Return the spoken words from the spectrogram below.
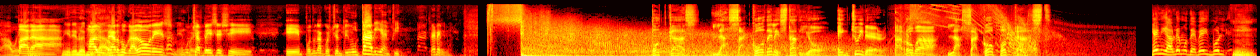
Ah, bueno. para madurar jugadores, También muchas veces eh, eh, por una cuestión tributaria, en fin. Esperemos. Podcast La Sacó del Estadio. En Twitter, arroba La Sacó Podcast. Kenny, hablemos de béisbol y Mm.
